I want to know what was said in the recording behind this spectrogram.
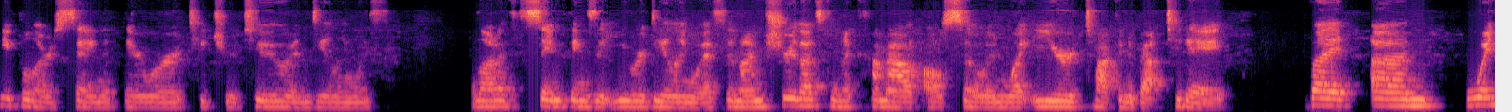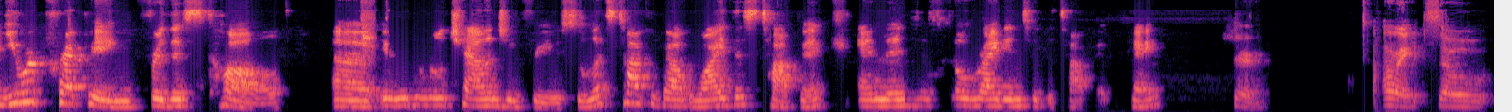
people are saying that they were a teacher too and dealing with a lot of the same things that you were dealing with. And I'm sure that's going to come out also in what you're talking about today. But um, when you were prepping for this call, uh, it was a little challenging for you. So let's talk about why this topic and then just go right into the topic, okay? Sure. All right. So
